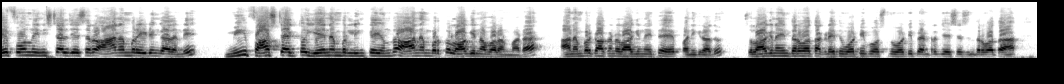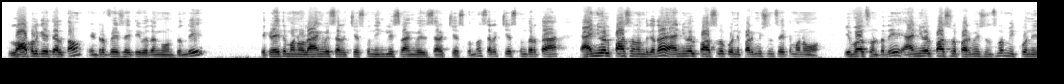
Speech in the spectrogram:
ఏ ఫోన్లో ఇన్స్టాల్ చేశారో ఆ నెంబర్ వేయడం కాదండి. మీ ఫాస్ట్ ట్యాగ్తో ఏ నెంబర్ లింక్ అయ్యి ఉందో ఆ నెంబర్తో లాగిన్ అవ్వాలన్నమాట. ఆ నెంబర్ కాకుండా లాగిన్ అయితే పనికిరాదు. సో లాగిన్ అయిన తర్వాత అక్కడైతే ఓటీపీ వస్తుంది. ఓటీపీ ఎంటర్ చేసేసిన తర్వాత లోపలికి అయితే వెళ్తాం. ఇంటర్ఫేస్ అయితే ఈ విధంగా ఉంటుంది. ఇక్కడైతే మనం లాంగ్వేజ్ సెలెక్ట్ చేసుకుంది. ఇంగ్లీష్ లాంగ్వేజ్ సెలెక్ట్ చేసుకుందాం. సెలెక్ట్ చేసుకున్న తర్వాత యాన్యువల్ పాస్ అని ఉంది కదా యాన్యువల్ పాస్లో కొన్ని పర్మిషన్స్ అయితే మనం ఇవ్వాల్సి ఉంటుంది. యాన్యువల్ పాస్లో పర్మిషన్స్లో మీకు కొన్ని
